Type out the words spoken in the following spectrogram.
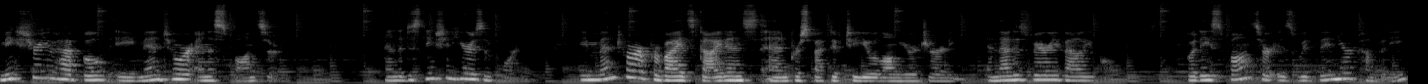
make sure you have both a mentor and a sponsor. And the distinction here is important. A mentor provides guidance and perspective to you along your journey, and that is very valuable but a sponsor is within your company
